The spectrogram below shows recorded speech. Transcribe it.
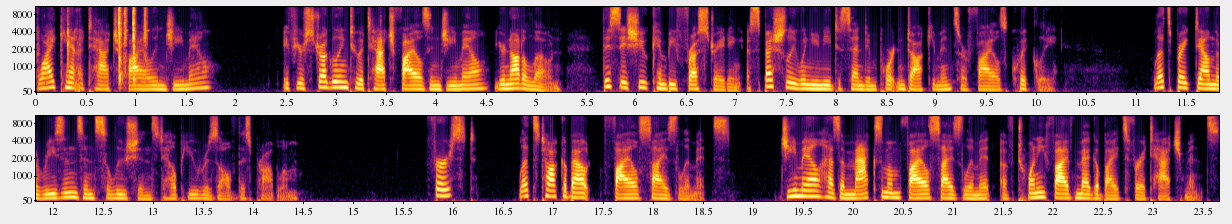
Why can't attach file in Gmail? If you're struggling to attach files in Gmail, you're not alone. This issue can be frustrating, especially when you need to send important documents or files quickly. Let's break down the reasons and solutions to help you resolve this problem. First, let's talk about file size limits. Gmail has a maximum file size limit of 25 megabytes for attachments.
